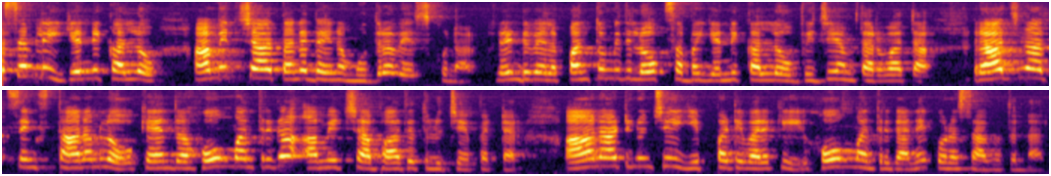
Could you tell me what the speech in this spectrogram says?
అసెంబ్లీ ఎన్నికల్లో అమిత్ షా తనదైన ముద్ర వేసుకున్నారు. రెండు వేల పంతొమ్మిది లోక్సభ ఎన్నికల్లో విజయం తర్వాత రాజ్నాథ్ సింగ్ స్థానంలో కేంద్ర హోం మంత్రిగా అమిత్ షా బాధ్యతలు చేపట్టారు. ఆనాటి నుంచి ఇప్పటి వరకు హోం మంత్రిగానే కొనసాగుతున్నారు.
